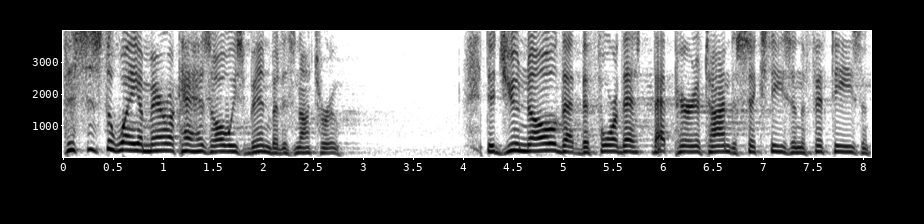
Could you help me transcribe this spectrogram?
this is the way America has always been, but it's not true. Did you know that before that, that period of time, the 60s and the 50s and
